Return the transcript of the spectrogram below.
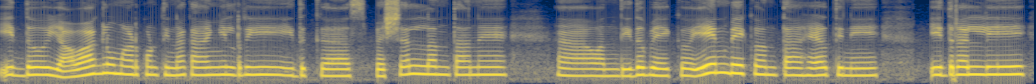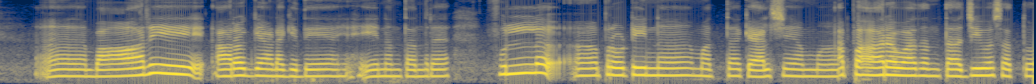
ಇದು ಯಾವಾಗಲೂ ಮಾಡ್ಕೊಂಡು ತಿನ್ನೋಕ್ಕಾಗಿಲ್ಲ ರೀ ಇದಕ್ಕೆ ಸ್ಪೆಷಲ್ ಅಂತಾನೆ. ಒಂದು ಇದು ಬೇಕು, ಏನು ಬೇಕು ಅಂತ ಹೇಳ್ತೀನಿ. ಇದರಲ್ಲಿ ಭಾರಿ ಆರೋಗ್ಯ ಅಡಗಿದೆ ಏನಂತಂದ್ರೆ ಫುಲ್ ಪ್ರೋಟೀನ್ ಮತ್ತು ಕ್ಯಾಲ್ಶಿಯಮ್ ಅಪಾರವಾದಂಥ ಜೀವಸತ್ವ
